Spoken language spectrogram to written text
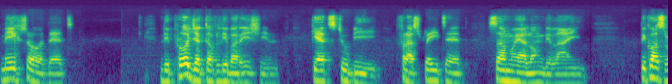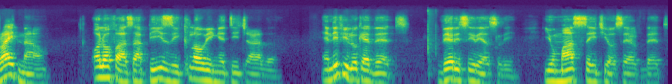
make sure that the project of liberation gets to be frustrated somewhere along the line. Because right now, all of us are busy clawing at each other. And if you look at that very seriously, you must say to yourself that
